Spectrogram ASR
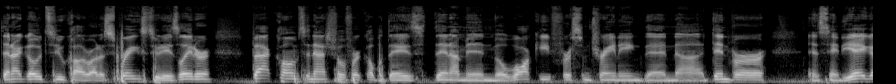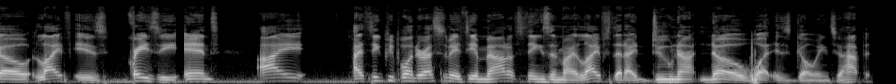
Then I go to Colorado Springs two days later, back home to Nashville for a couple days. Then I'm in Milwaukee for some training, then uh, Denver and San Diego. Life is crazy. And I I think people underestimate the amount of things in my life that I do not know what is going to happen.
